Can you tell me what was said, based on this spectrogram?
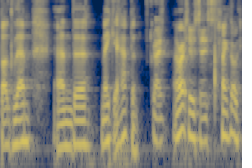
bug them and uh, make it happen. Great. All right. Jace. Thanks, Ollie.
